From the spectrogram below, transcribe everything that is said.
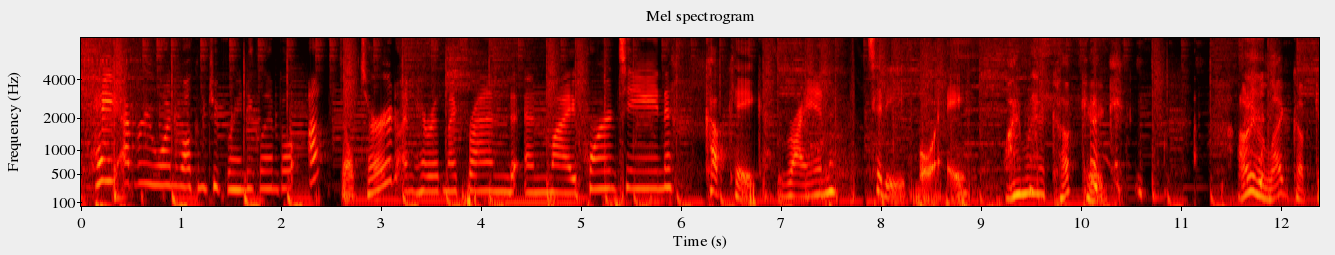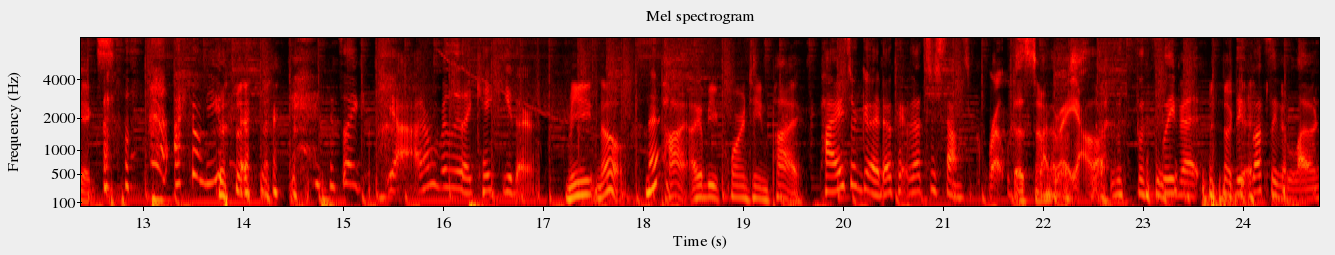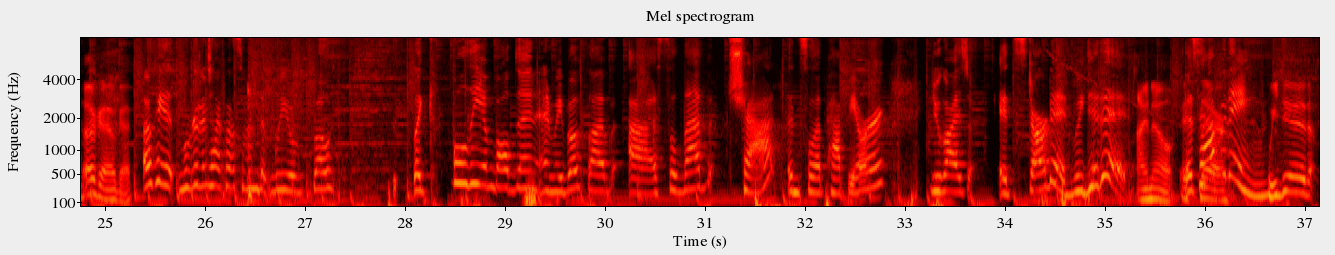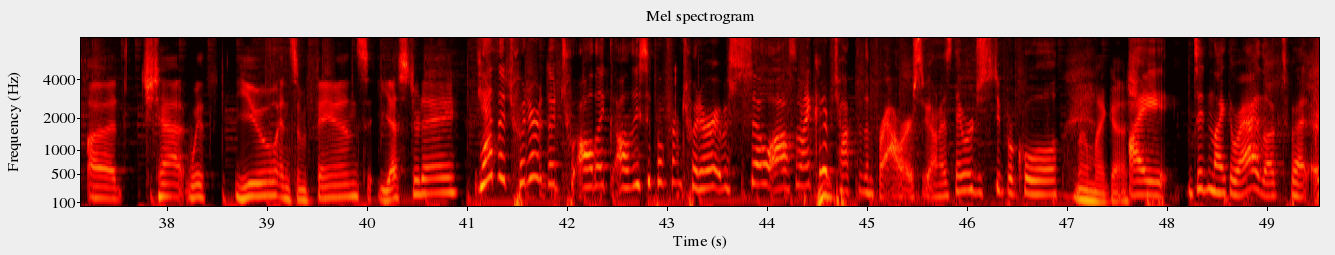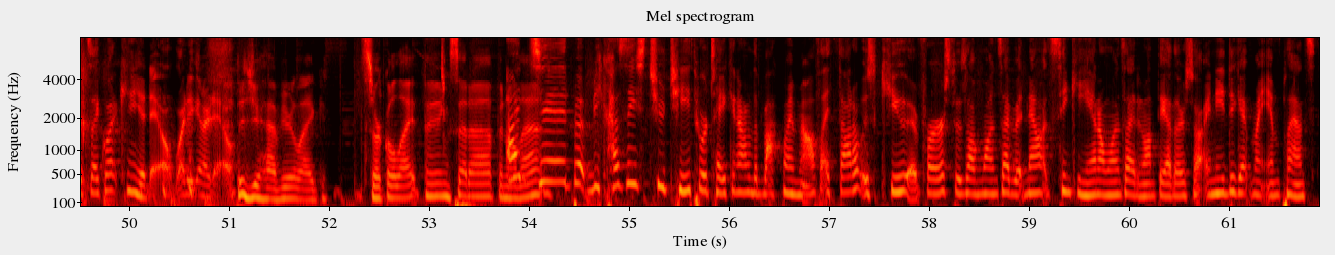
Hey everyone, welcome to Brandi Glanville Unfiltered. I'm here with my friend and my quarantine cupcake, Ryan Titty Boy. why am I a cupcake? I don't even like cupcakes. I don't either. it's like, yeah, I don't really like cake either. Me, no. No? Pie. I could be a quarantine pie. Pies are good. Okay, that just sounds gross. Does sound by the way, gross. yeah. Let's, let's leave it. Okay. Let's leave it alone. Okay, okay. Okay, we're gonna talk about something that we were both like fully involved in, and we both love uh, celeb chat and celeb happy hour. You guys, it started. We did it. I know. It's, It's happening. We did a chat with you and some fans yesterday. Yeah, the Twitter, the tw- all like all these people from Twitter. It was so awesome. I could have talked to them for hours. To be honest, they were just super cool. Oh my gosh. I didn't like the way I looked, but it's like, what can you do? What are you gonna do? did you have your like circle light thing set up and all I that? did, but because these two teeth were taken out of the back of my mouth, I thought it was cute at first. It was on one side, but now it's sinking in on one side and not the other. So I need to get my implants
